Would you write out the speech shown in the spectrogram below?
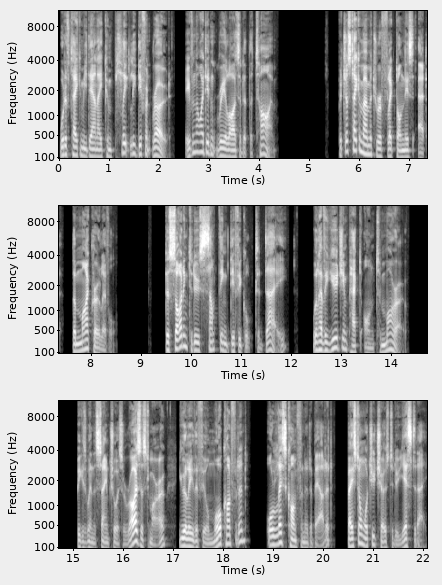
would have taken me down a completely different road, even though I didn't realise it at the time. But just take a moment to reflect on this at the micro level. Deciding to do something difficult today will have a huge impact on tomorrow. Because when the same choice arises tomorrow, you'll either feel more confident or less confident about it based on what you chose to do yesterday.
